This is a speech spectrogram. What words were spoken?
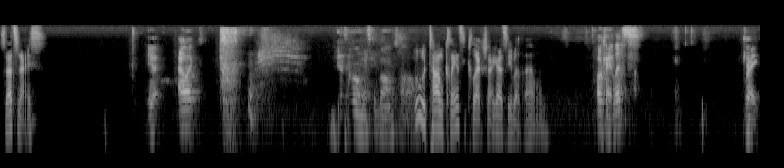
So that's nice. Yeah, Alex. yes, hello, Mr. Bones. Ooh, Tom Clancy collection. I gotta see about that one. Okay, let's. Right.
